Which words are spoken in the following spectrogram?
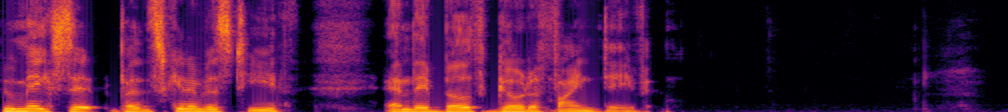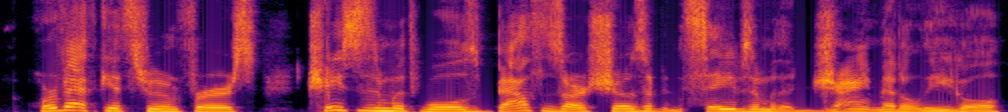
who makes it by the skin of his teeth, and they both go to find David. Horvath gets to him first, chases him with wolves. Balthazar shows up and saves him with a giant metal eagle.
